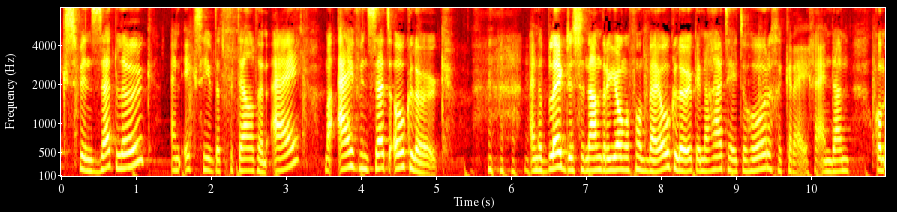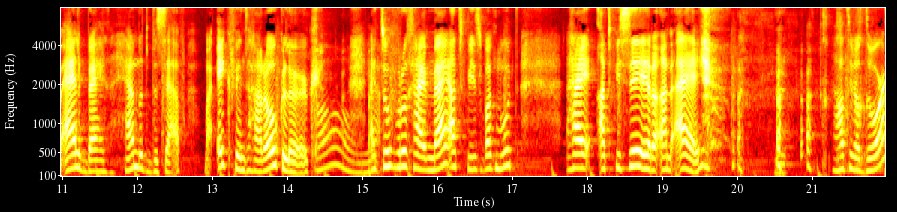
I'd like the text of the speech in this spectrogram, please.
X vindt Z leuk en X heeft dat verteld aan Y. Maar Y vindt Z ook leuk en dat bleek dus, een andere jongen vond mij ook leuk en dan had hij te horen gekregen. En dan kwam eigenlijk bij hem het besef, maar ik vind haar ook leuk. Oh, ja. En toen vroeg hij mij advies, wat moet hij adviseren aan ei? Had hij dat door?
